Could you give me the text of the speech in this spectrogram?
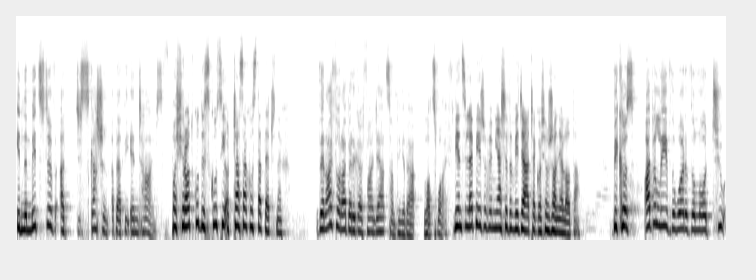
in the midst of a discussion about the end times, w pośrodku dyskusji o czasach ostatecznych, then I thought I better go find out something about Lot's wife. więc lepiej, żebym ja się dowiedziała czegoś o żonie Lota. Because I believe the word of the Lord to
